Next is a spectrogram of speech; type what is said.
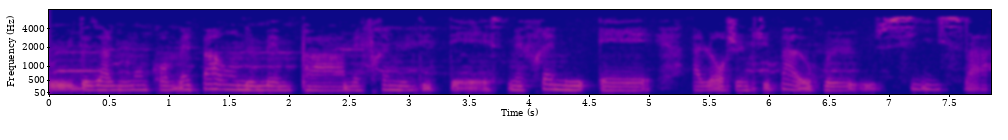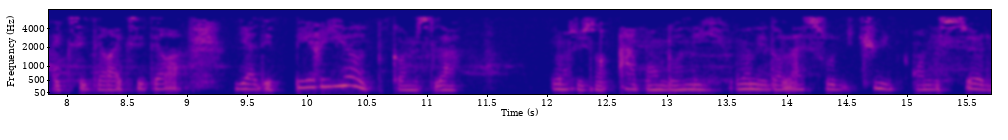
euh, des arguments comme mes parents ne m'aiment pas, mes frères me détestent, mes frères me haïssent, alors je ne suis pas heureux, si, ça, etc., etc. Il y a des périodes comme cela où on se sent abandonné, on est dans la solitude, on est seul,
